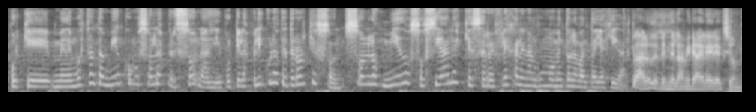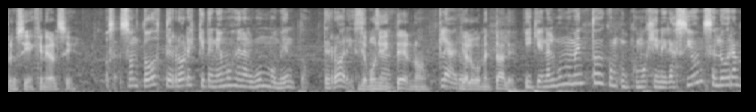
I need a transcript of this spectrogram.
porque me demuestran también cómo son las personas y porque las películas de terror ¿qué son? Son los miedos sociales que se reflejan en algún momento en la pantalla gigante. Claro, depende de la mirada y la dirección, pero sí, en general sí. O sea, son todos terrores que tenemos en algún momento, terrores. Demonios o sea, internos, claro. diálogos mentales. Y que en algún momento, como, como generación, se logran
